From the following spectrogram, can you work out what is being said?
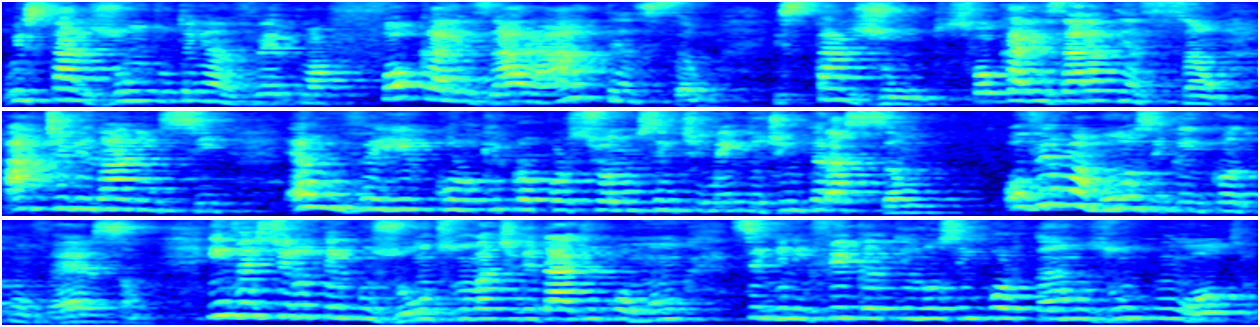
O estar junto tem a ver com a focalizar a atenção. Estar juntos, focalizar a atenção, a atividade em si é um veículo que proporciona um sentimento de interação. Ouvir uma música enquanto conversam, investir o tempo juntos numa atividade em comum significa que nos importamos um com o outro,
